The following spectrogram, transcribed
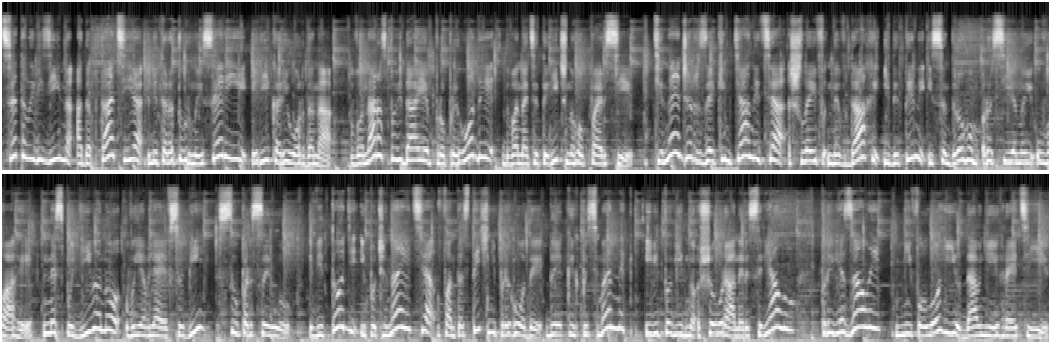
Це телевізійна адаптація літературної серії Ріка Ріордана. Вона розповідає про пригоди 12-річного Персі. Тінейджер, за яким тягнеться шлейф невдахи і дитини із синдромом розсіяної уваги, несподівано виявляє в собі суперсилу. Відтоді і починаються фантастичні пригоди, до яких письменник і відповідно шоуранери серіалу прив'язали міфологію давньої Греції.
